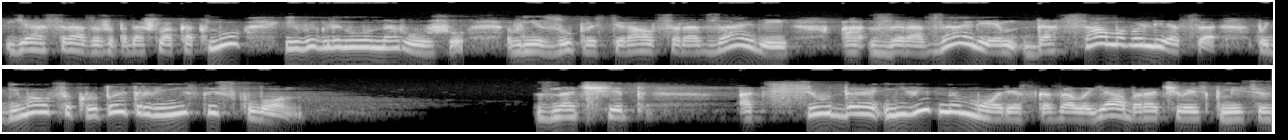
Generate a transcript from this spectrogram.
Я сразу же подошла к окну и выглянула наружу. Внизу простирался розарий, а за розарием до самого леса поднимался крутой травянистый склон. «Значит...» «Отсюда не видно моря», — сказала я, оборачиваясь к миссис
